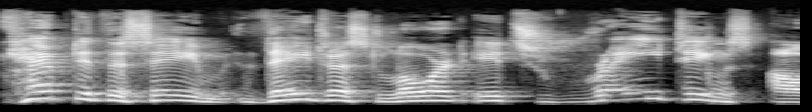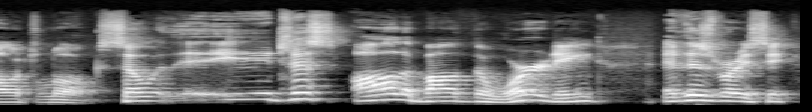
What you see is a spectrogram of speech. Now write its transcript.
kept it the same. They just lowered its ratings outlook. So it's just all about the wording. And this is where you see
